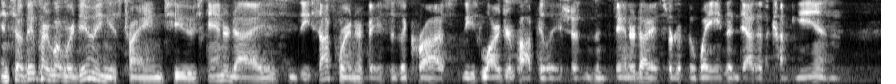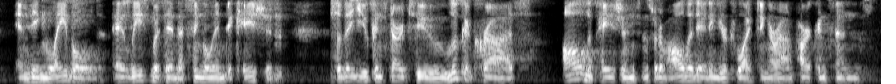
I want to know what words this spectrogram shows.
And so a big part of what we're doing is trying to standardize the software interfaces across these larger populations and standardize sort of the way the data is coming in and being labeled, at least within a single indication, so that you can start to look across all the patients and sort of all the data you're collecting around Parkinson's,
